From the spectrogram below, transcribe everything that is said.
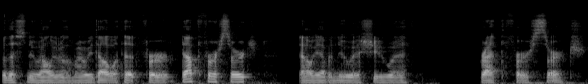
for this new algorithm? Right? We dealt with it for depth first search. Now we have a new issue with breadth first search.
